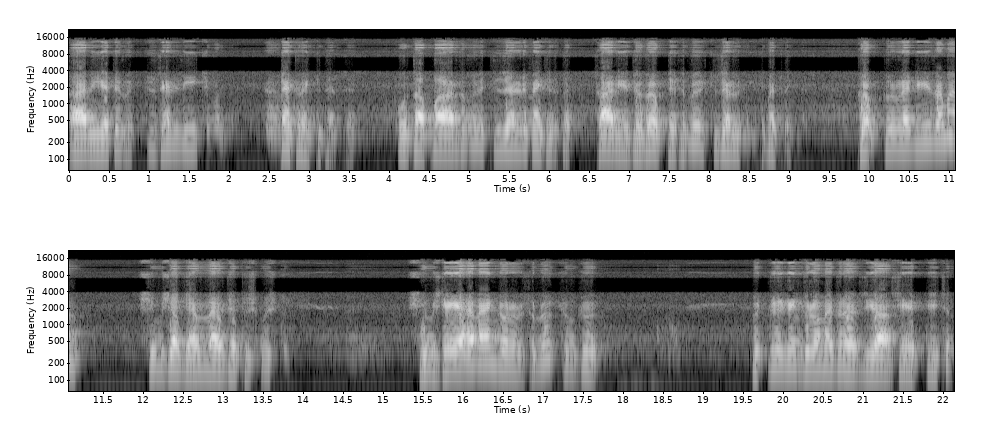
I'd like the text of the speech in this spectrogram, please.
Saniyede 352 metre gider ses. Burada bağırdı mı 350 metre. Saniyede hıp dedi mi 352 metre gider. Gürlediği zaman şimşek evvelce düşmüştür. Şimşeği hemen görürsünüz çünkü 300 bin kilometre ziyasi ettiği için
